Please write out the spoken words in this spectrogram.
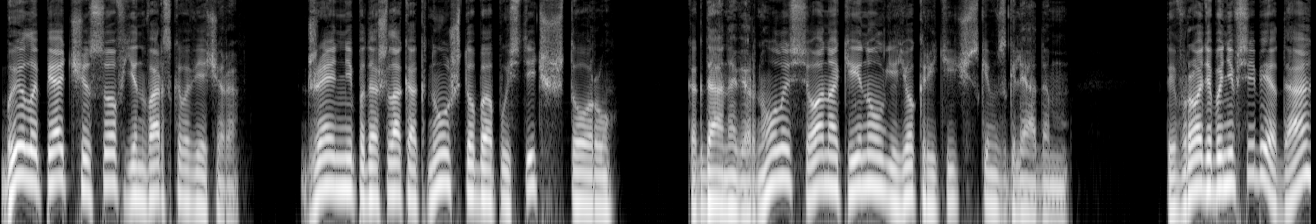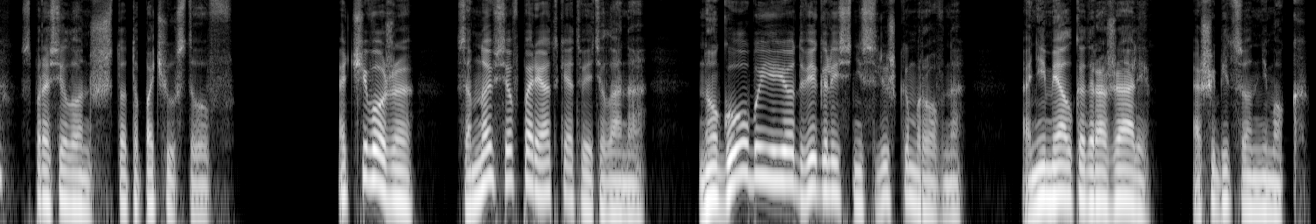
Было пять часов январского вечера. Дженни подошла к окну, чтобы опустить штору. Когда она вернулась, он окинул ее критическим взглядом. «Ты вроде бы не в себе, да?» — спросил он, что-то почувствовав. «Отчего же? Со мной все в порядке», — ответила она. Но губы ее двигались не слишком ровно. Они мелко дрожали. Ошибиться он не мог.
